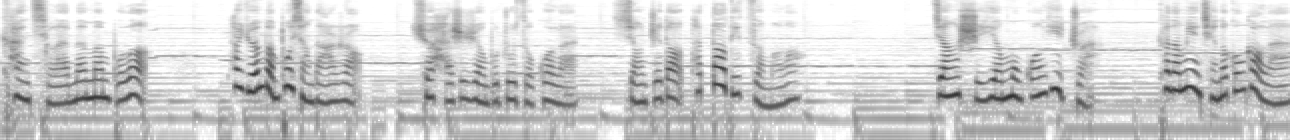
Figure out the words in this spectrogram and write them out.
看起来闷闷不乐。她原本不想打扰。却还是忍不住走过来，想知道他到底怎么了。江时宴目光一转，看到面前的公告栏，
